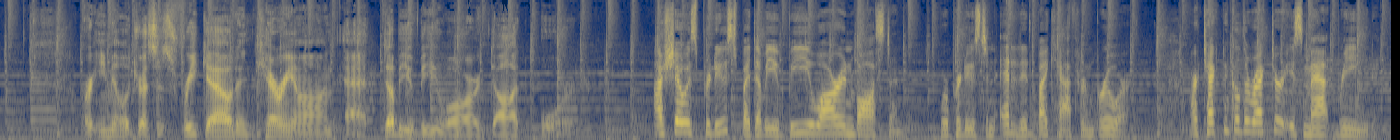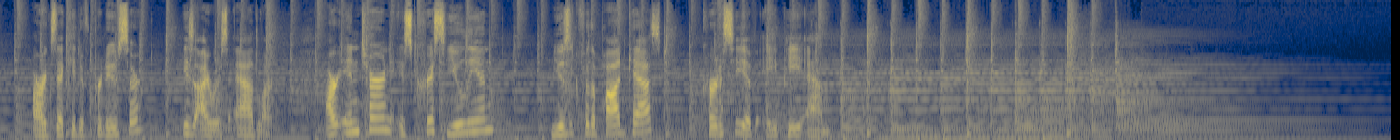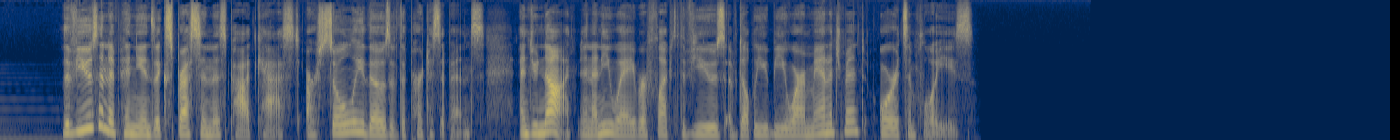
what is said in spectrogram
Our email address is freakout and carry on at wbur.org. Our show is produced by WBUR in Boston. We're produced and edited by Catherine Brewer. Our technical director is Matt Reed. Our executive producer is Iris Adler. Our intern is Chris Yulian. Music for the podcast, courtesy of APM. The views and opinions expressed in this podcast are solely those of the participants and do not in any way reflect the views of WBUR management or its employees.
